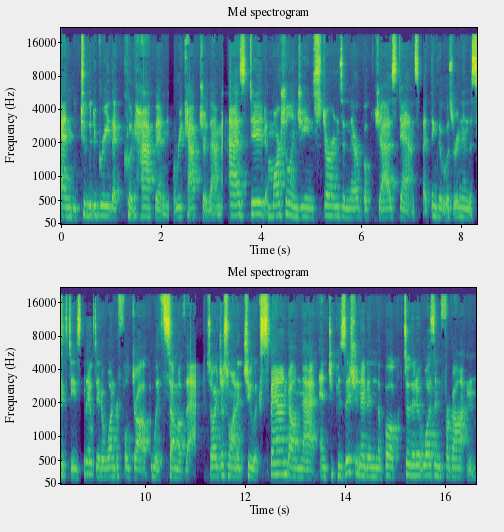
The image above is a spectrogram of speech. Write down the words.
And to the degree that could happen, recapture them, as did Marshall and Jean Stearns in their book Jazz Dance. I think it was written in the 60s. They did a wonderful job with some of that. So I just wanted to expand on that and to position it in the book so that it wasn't forgotten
